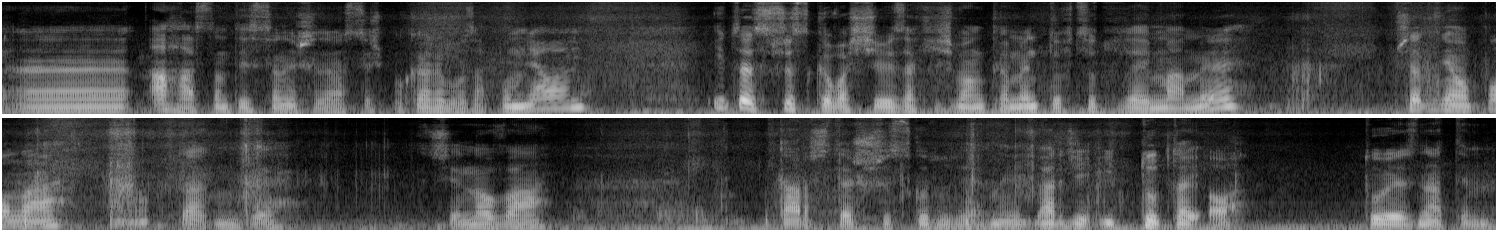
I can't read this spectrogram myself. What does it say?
e, aha, z tamtej strony jeszcze teraz coś pokażę, bo zapomniałem. I to jest wszystko właściwie z jakichś mankamentów, co tutaj mamy. Przednia opona, no, tak mówię, się nowa. Tarcz też wszystko tutaj jak najbardziej. I tutaj o, tu jest na tym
